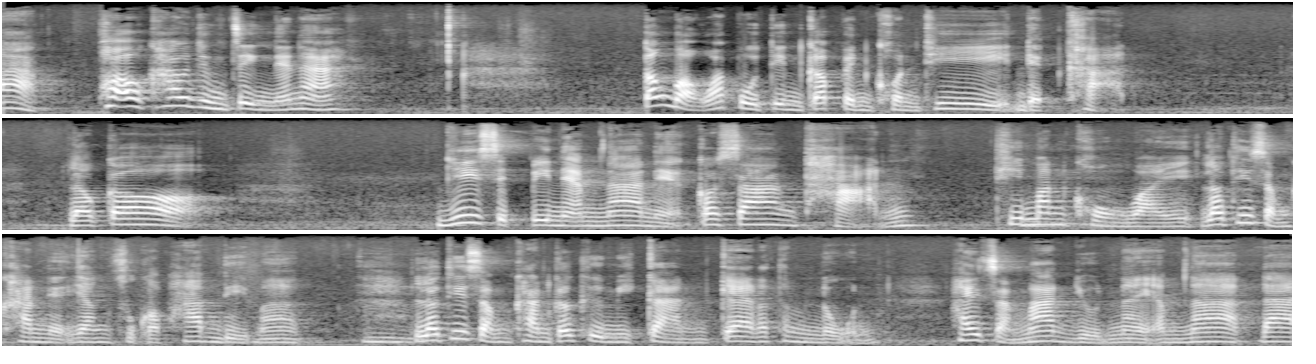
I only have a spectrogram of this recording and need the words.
ยาก เพราะเอาเข้าจริง ๆ เนี่ยนะ ต้องบอกว่าปูตินก็เป็นคนที่เด็ดขาด แล้วก็ 20 ปีในอำนาจเนี่ยก็สร้างฐานที่มั่นคงไว้ แล้วที่สำคัญเนี่ยยังสุขภาพดีมาก แล้วที่สำคัญก็คือมีการแก้รัฐธรรมนูญ ให้สามารถอยู่ในอำนาจได้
